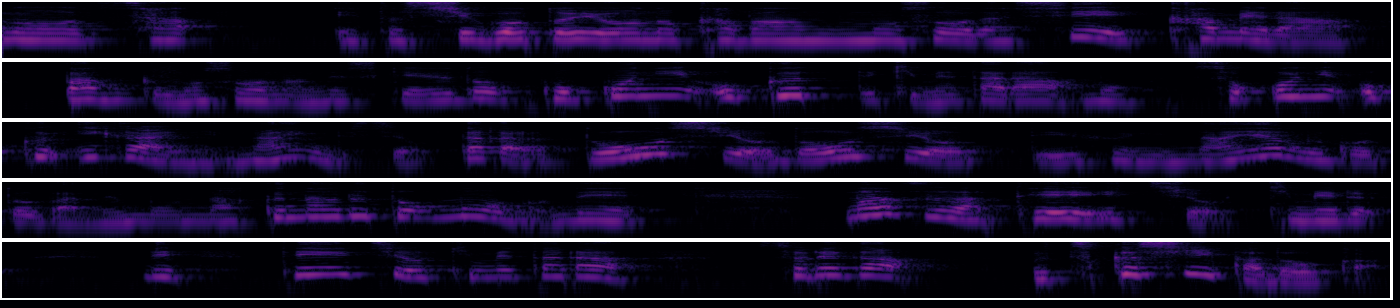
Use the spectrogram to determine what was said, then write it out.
のさ、えっと、仕事用のカバンもそうだし、カメラ、バッグもそうなんですけれど、ここに置くって決めたら、もうそこに置く以外にないんですよ。だからどうしようどうしようっていうふうに悩むことがね、もうなくなると思うので、まずは定位置を決める。で、定位置を決めたら、それが美しいかどうか。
